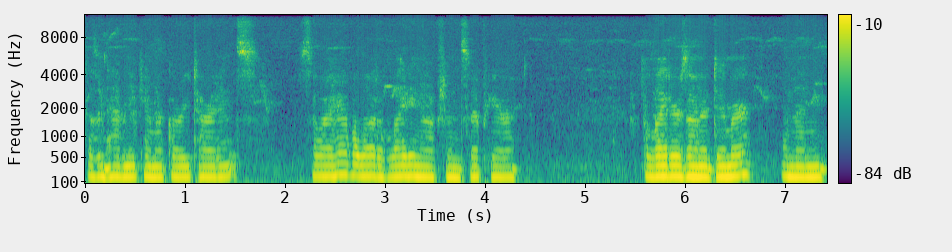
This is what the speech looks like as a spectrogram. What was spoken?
Doesn't have any chemical retardants. So I have a lot of lighting options up here. The lighter's on a dimmer, and then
